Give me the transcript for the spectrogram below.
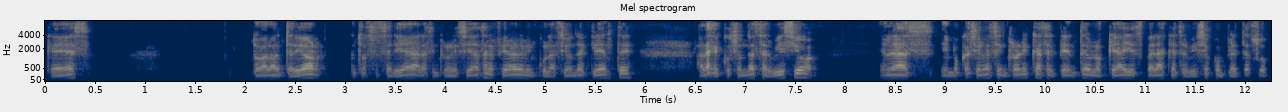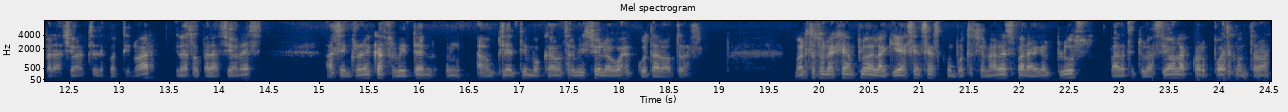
que es todo lo anterior. Entonces sería la sincronicidad se refiere a la vinculación del cliente a la ejecución del servicio. En las invocaciones sincrónicas el cliente bloquea y espera que el servicio complete su operación antes de continuar. Y las operaciones asincrónicas permiten a un cliente invocar un servicio y luego ejecutar otras. Bueno, este es un ejemplo de la guía de ciencias computacionales para Google Plus para titulación, la cual puedes encontrar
